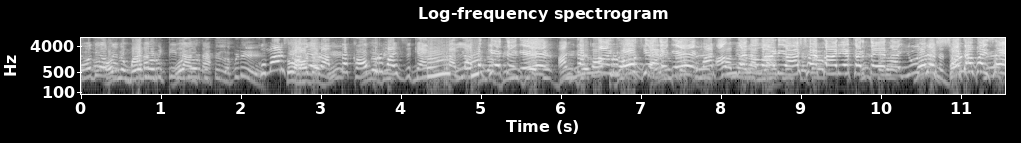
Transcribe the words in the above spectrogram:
ಮೋದಿ ಅವ್ರು ನನಗೆ ಮಾಡಕ್ ಬಿಟ್ಟಿಲ್ಲ ಅಂತ ಬಿಟ್ಟಿಲ್ಲ ಬಿಡಿ ಕುಮಾರಸ್ವಾಮಿ ಅವರು ಅಂತ ಕಾಂಪ್ರಮೈಸ್ ಕ್ಯಾರೆಕ್ಟರ್ ಅಲ್ಲ ಯೋಗ್ಯತೆಗೆ ಅಂತ ಯೋಗ್ಯತೆಗೆ character ಕುಮಾರಸ್ವಾಮಿ ಅವರಲ್ಲ. ಅಂಗನವಾಡಿ ಆಶಾ ಕಾರ್ಯಕರ್ತೆಯನ್ನ you No, no, just no, shut up, I say.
